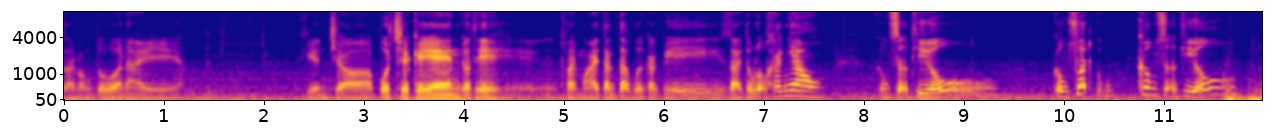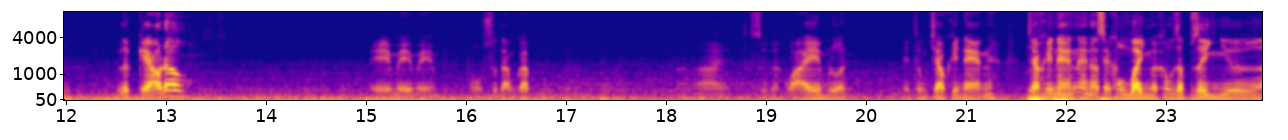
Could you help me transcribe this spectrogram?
dài vòng tua này khiến cho Porsche Cayenne có thể thoải mái tăng tốc ở các cái giải tốc độ khác nhau. Không sợ thiếu công suất, cũng không sợ thiếu lực kéo đâu êm êm êm. Ổ số 8 cấp Đấy, thực sự là quá êm luôn. Hệ thống treo khi nén này. treo khi nén này nó sẽ không bềnh và không dập dình như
